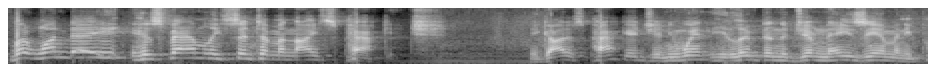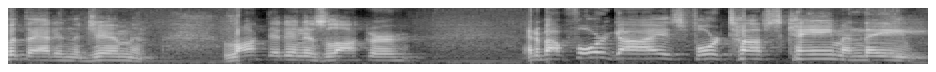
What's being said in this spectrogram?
But one day his family sent him a nice package. He got his package and he went, he lived in the gymnasium and he put that in the gym and locked it in his locker. And about four guys, four toughs came and they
